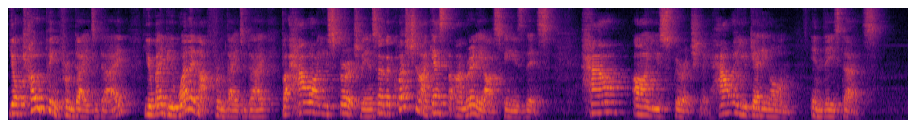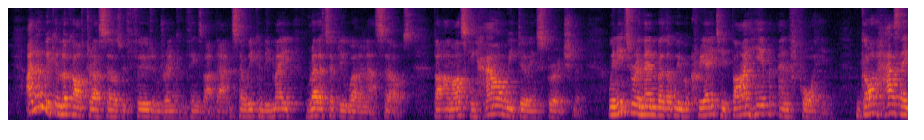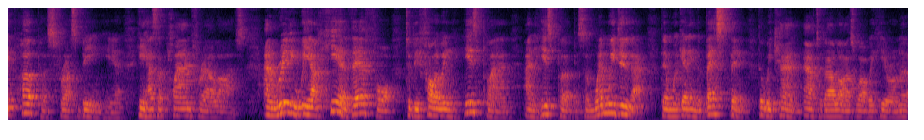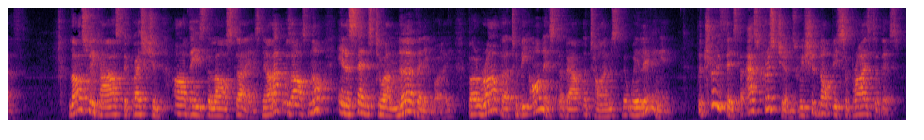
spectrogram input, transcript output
You're coping from day to day. You may be well enough from day to day, but how are you spiritually? And so the question I guess that I'm really asking is this How are you spiritually? How are you getting on in these days? I know we can look after ourselves with food and drink and things like that, and so we can be made relatively well in ourselves. But I'm asking, how are we doing spiritually? We need to remember that we were created by Him and for Him. God has a purpose for us being here. He has a plan for our lives. And really, we are here, therefore, to be following His plan and His purpose. And when we do that, then we're getting the best thing that we can out of our lives while we're here on earth. Last week, I asked the question, Are these the last days? Now, that was asked not in a sense to unnerve anybody, but rather to be honest about the times that we're living in. The truth is that as Christians, we should not be surprised at this.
